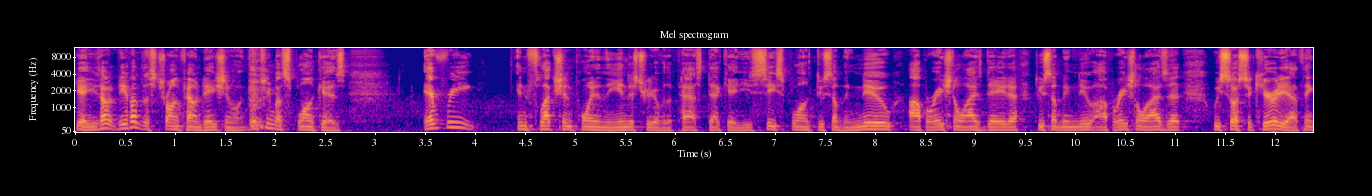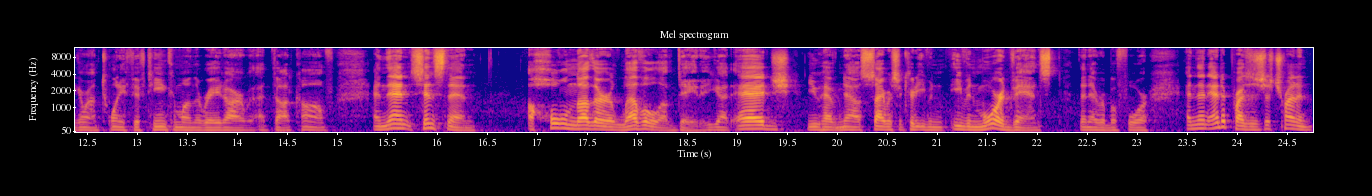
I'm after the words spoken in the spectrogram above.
Yeah, you talk, you the strong foundation. The thing about Splunk is every inflection point in the industry over the past decade. You see Splunk do something new, operationalize data, do something new, operationalize it. We saw security, I think around 2015 come on the radar at .conf. And then, since then, a whole nother level of data. You got edge, you have now cybersecurity even, even more advanced than ever before. And then enterprises just trying to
